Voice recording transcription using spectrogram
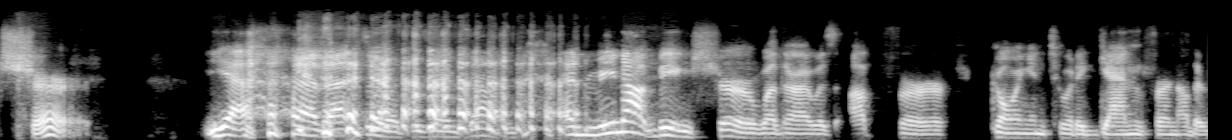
sure. Yeah, that too at the same time. and me not being sure whether I was up for going into it again for another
